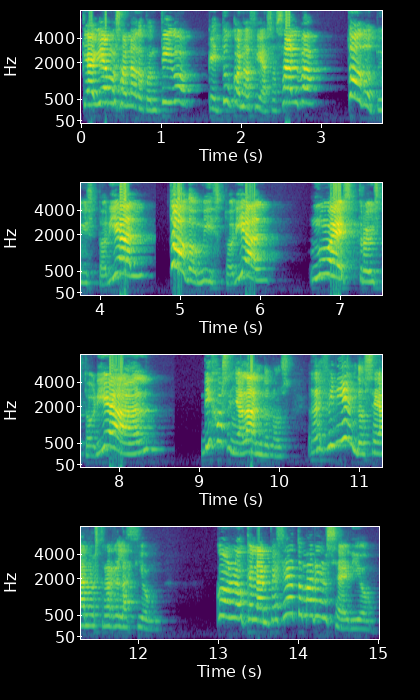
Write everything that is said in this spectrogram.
Que habíamos hablado contigo, que tú conocías a Salva, todo tu historial, todo mi historial, nuestro historial, dijo señalándonos, refiriéndose a nuestra relación, con lo que la empecé a tomar en serio.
